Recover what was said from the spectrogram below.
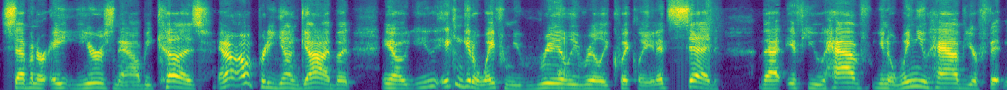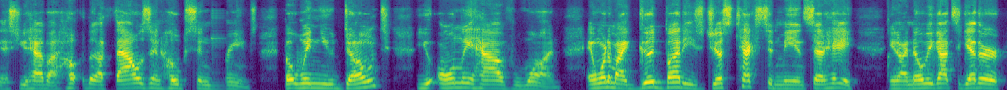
seven or eight years now because and i'm a pretty young guy but you know you it can get away from you really really quickly and it's said that if you have, you know, when you have your fitness, you have a, ho- a thousand hopes and dreams. But when you don't, you only have one. And one of my good buddies just texted me and said, Hey, you know, I know we got together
